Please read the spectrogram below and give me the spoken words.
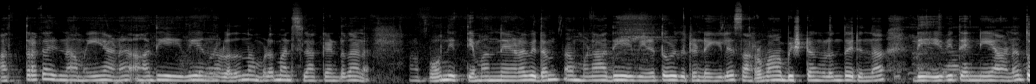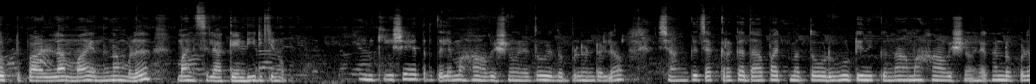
അത്ര കരുണാമയാണ് ആ ദേവി എന്നുള്ളത് നമ്മൾ മനസ്സിലാക്കേണ്ടതാണ്. അപ്പോൾ നിത്യമന്നേണ വിധം നമ്മൾ ആ ദേവിനെ തൊഴുതിട്ടുണ്ടെങ്കിൽ സർവാഭിഷ്ടങ്ങളും തരുന്ന ദേവി തന്നെയാണ് തൊട്ടിപ്പാളിലമ്മ എന്ന് നമ്മൾ മനസ്സിലാക്കേണ്ടിയിരിക്കുന്നു. എനിക്ക് ഈ ക്ഷേത്രത്തിലെ മഹാവിഷ്ണുവിനെ തൊഴുതപ്പോഴുണ്ടല്ലോ ശംഖ് ചക്ര കഥാ കൂട്ടി നിൽക്കുന്ന ആ മഹാവിഷ്ണുവിനെ കണ്ടപ്പോൾ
